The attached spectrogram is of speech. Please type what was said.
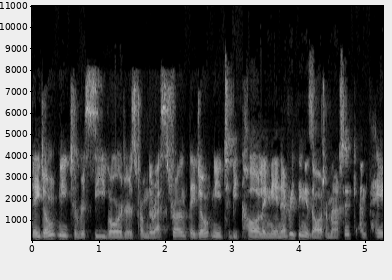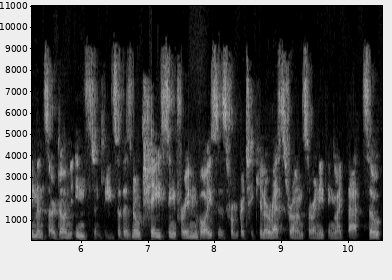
They don't need to receive orders from the restaurant. They don't need to be calling in. Everything is automatic and payments are done instantly. So there's no chasing for invoices from particular restaurants or anything like that. So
